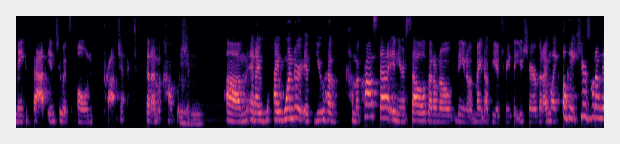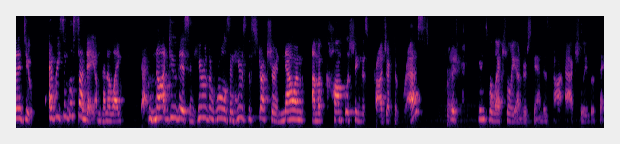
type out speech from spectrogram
make that into its own project that I'm accomplishing. Mm-hmm. Um, and I, I wonder if you have come across that in yourself. I don't know, you know, it might not be a trait that you share, but I'm like, okay, here's what I'm going to do. Every single Sunday, I'm going to like not do this and here are the rules and here's the structure and now i'm i'm accomplishing this project of rest right. which I intellectually understand is not actually the thing.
